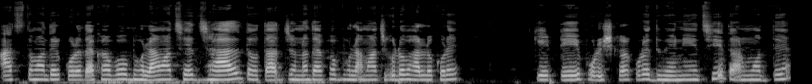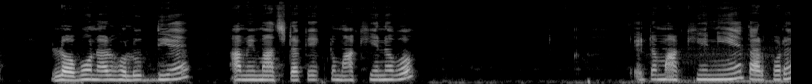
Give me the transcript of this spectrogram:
আজ তোমাদের করে দেখাবো ভোলা মাছের ঝাল। তো তার জন্য দেখো ভোলা মাছগুলো ভালো করে কেটে পরিষ্কার করে ধুয়ে নিয়েছি। তার মধ্যে লবণ আর হলুদ দিয়ে আমি মাছটাকে একটু মাখিয়ে নেব। এটা মাখিয়ে নিয়ে তারপরে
